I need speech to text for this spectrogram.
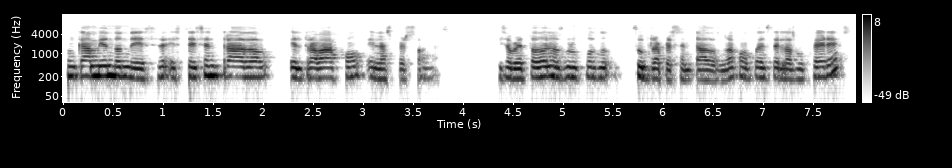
un cambio en donde esté centrado el trabajo en las personas y sobre todo en los grupos subrepresentados, ¿no? Como pueden ser las mujeres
